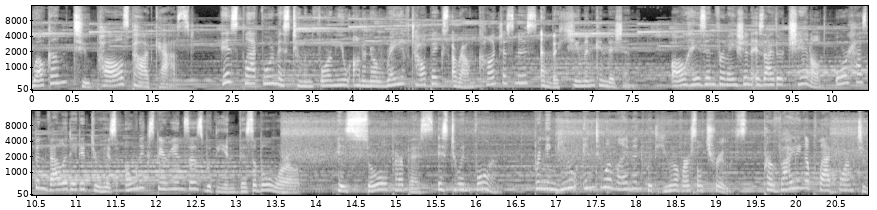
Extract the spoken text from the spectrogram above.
Welcome to Paul's podcast. His platform is to inform you on an array of topics around consciousness and the human condition. All his information is either channeled or has been validated through his own experiences with the invisible world. His sole purpose is to inform, bringing you into alignment with universal truths, providing a platform to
